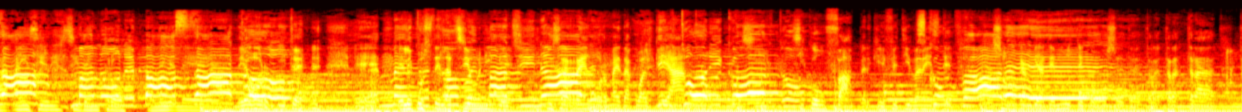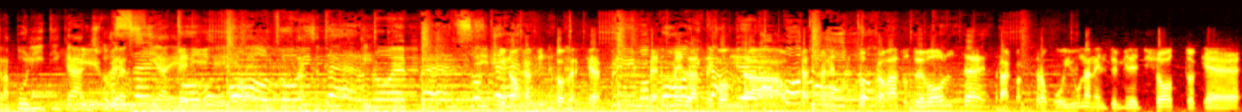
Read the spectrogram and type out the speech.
basta, a inserirsi ma dentro non è le- le- bastato. le, orbite e, e le costellazioni a che di Sanremo ormai da qualche anno si- si, con fa, perché effettivamente eh, sono cambiate molte cose tra, tra, tra, tra politica, aristocrazia e, e, e l'importanza delle Sì, sì, no, capisco perché per me la seconda occasione, ho provato due volte, tra, tra cui una nel 2018 che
